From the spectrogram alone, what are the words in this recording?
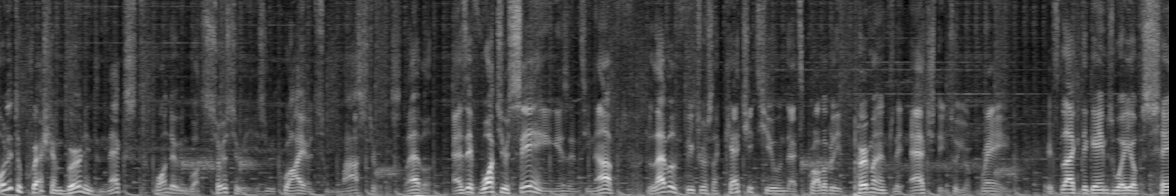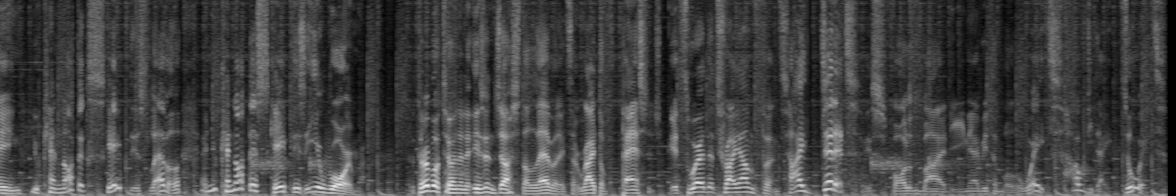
only to crash and burn in the next, wondering what sorcery is required to master this level. As if what you're saying isn't enough, the level features a catchy tune that's probably permanently etched into your brain. It's like the game's way of saying, you cannot escape this level, and you cannot escape this earworm. The Turbo Tunnel isn't just a level, it's a rite of passage. It's where the triumphant, I did it, is followed by the inevitable, wait, how did I do it?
